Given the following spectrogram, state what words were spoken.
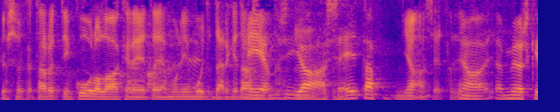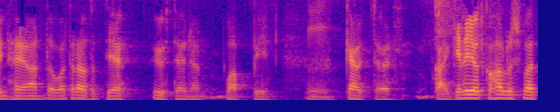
jossa tarvittiin kuulolaakereita ja monia muita tärkeitä niin, asioita. Ja aseita. Ja aseita. Niin. Ja, ja myöskin he antoivat rautatieyhteyden Lappiin mm. käyttöön kaikille, jotka halusivat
